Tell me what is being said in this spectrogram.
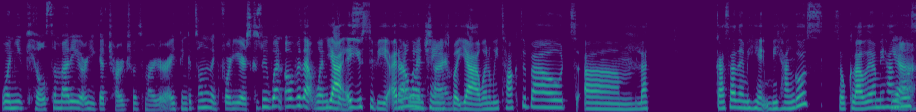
when you kill somebody or you get charged with murder, I think it's only like forty years because we went over that one. Yeah, case. it used to be. I don't know when it changed, time. but yeah, when we talked about um La Casa de Mij- Mijangos, so Claudia Mijangos, Yeah.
